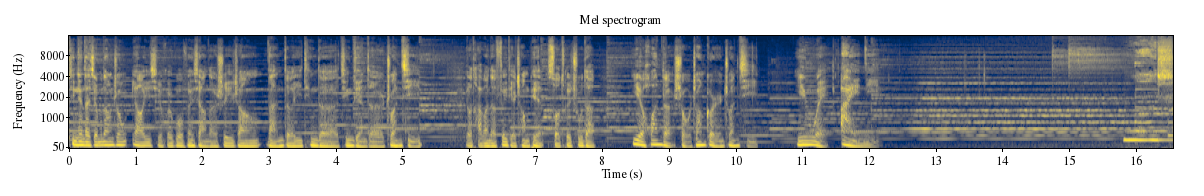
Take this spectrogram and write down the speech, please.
今天在节目当中要一起回顾分享的是一张难得一听的经典的专辑，由台湾的飞碟唱片所推出的叶欢的首张个人专辑《因为爱你》。往事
